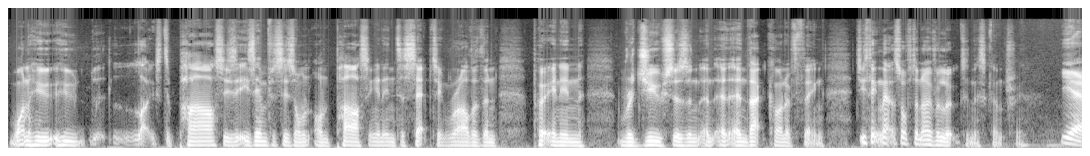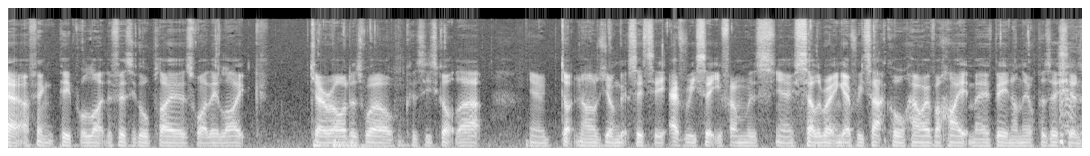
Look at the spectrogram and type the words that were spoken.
one who who likes to pass his, his emphasis on, on passing and intercepting rather than putting in reducers and, and, and that kind of thing. Do you think that's often overlooked in this country? Yeah, I think people like the physical players. Why they like Gerrard as well because he's got that. You know, Donald Young at City. Every City fan was, you know, celebrating every tackle, however high it may have been on the opposition.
